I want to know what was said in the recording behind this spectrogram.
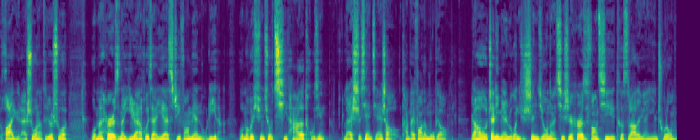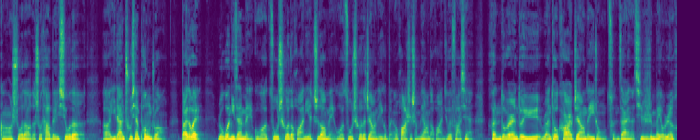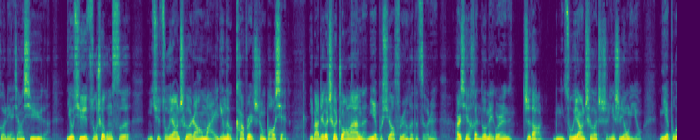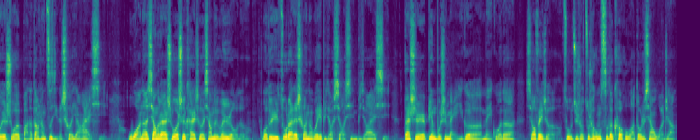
话语来说呢，他就说我们 Hertz 呢依然会在 ESG 方面努力的，我们会寻求其他的途径来实现减少碳排放的目标。然后这里面，如果你是深究呢，其实 Hertz 放弃特斯拉的原因，除了我们刚刚说到的，说它维修的，呃，一旦出现碰撞，By the way，如果你在美国租车的话，你也知道美国租车的这样的一个文化是什么样的话，你就会发现，很多人对于 rental car 这样的一种存在呢，其实是没有任何怜香惜玉的。你去租车公司，你去租一辆车，然后买一定的 coverage 这种保险，你把这个车撞烂了，你也不需要负任何的责任。而且很多美国人知道，你租一辆车只是临时用一用，你也不会说把它当成自己的车一样爱惜。我呢，相对来说是开车相对温柔的。我对于租来的车呢，我也比较小心，比较爱惜。但是，并不是每一个美国的消费者租就是租车公司的客户啊，都是像我这样。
